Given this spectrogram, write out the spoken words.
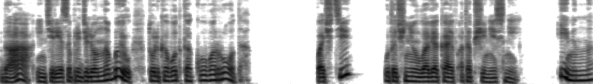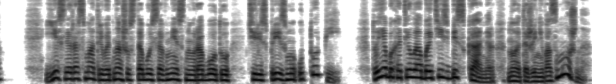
Да, интерес определенно был, только вот какого рода? Почти — уточнил, ловя кайф от общения с ней. «Именно. Если рассматривать нашу с тобой совместную работу через призму утопии, то я бы хотела обойтись без камер, но это же невозможно.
